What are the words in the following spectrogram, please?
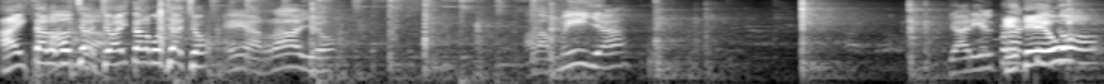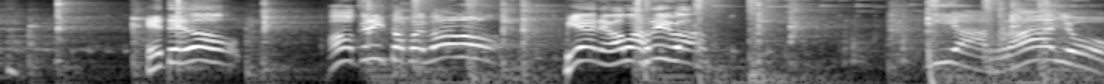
Ahí están los muchachos, ahí están los muchachos. Eh, a rayo. A la milla. Yariel Es de practicó. uno, es de dos. Vamos, Christopher, vamos. Viene, vamos arriba. Y a rayo.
